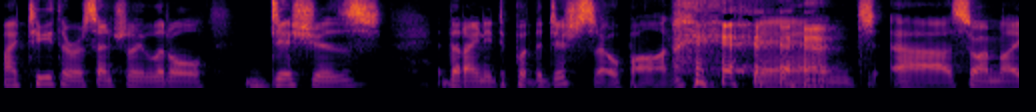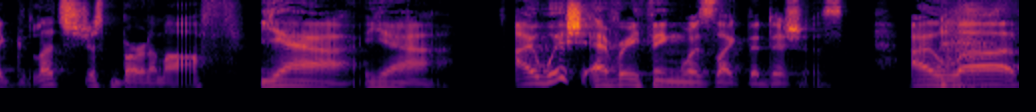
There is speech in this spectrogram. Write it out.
my teeth are essentially little dishes that I need to put the dish soap on, and uh, so I'm like, let's just burn them off. yeah, yeah. I wish everything was like the dishes. I love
